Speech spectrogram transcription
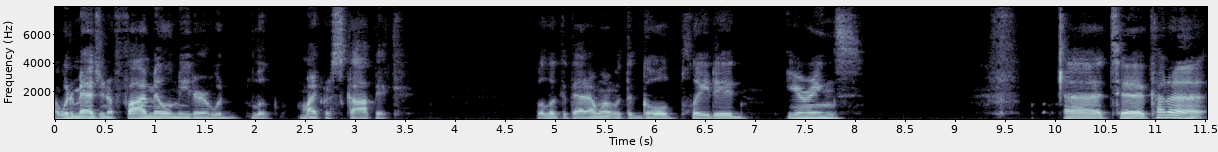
I would imagine a 5 millimeter would look microscopic. But look at that. I went with the gold plated earrings uh, to kind of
